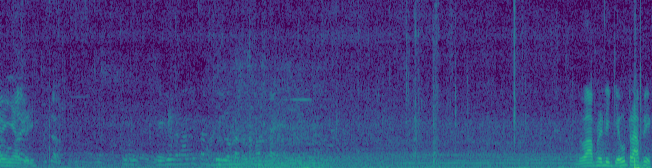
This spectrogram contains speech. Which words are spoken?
અહીંયા આગળ. જો આપણે કેવું ટ્રાફિક?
